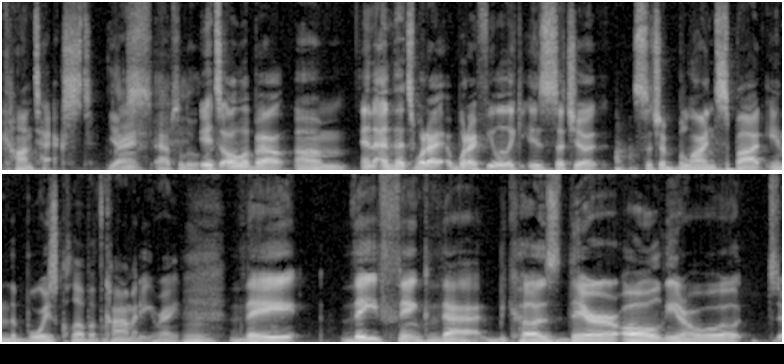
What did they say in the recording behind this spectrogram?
context. right? Yes, absolutely. It's all about um and and that's what I what I feel like is such a such a blind spot in the boys club of comedy, right? They they think that because they're all, you know, uh,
